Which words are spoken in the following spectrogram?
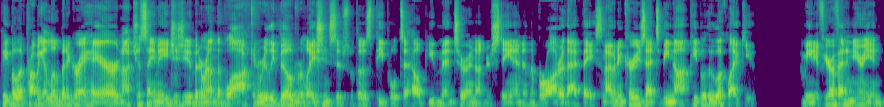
people that probably got a little bit of gray hair or not just same age as you, but around the block and really build relationships with those people to help you mentor and understand and the broader that base. And I would encourage that to be not people who look like you. I mean, if you're a veterinarian,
